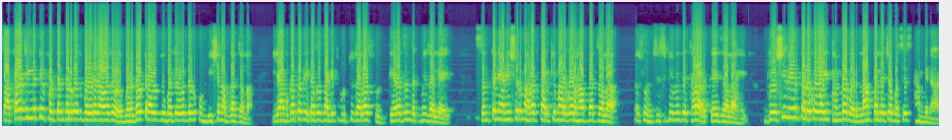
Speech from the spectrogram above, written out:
सातारा जिल्ह्यातील फलटण तालुक्यात बरड गावाजवळ भरधाव ट्रॅव्हल्स दुभाच्यावर धडकून भीषण अपघात झाला. या अपघातात एकाचा जागीच मृत्यू झाला असून तेरा जण जखमी झाले आहेत. संत ज्ञानेश्वर महाराज पालखी मार्गावर हा अपघात झाला असून सीसीटीव्ही मध्ये थरार कैद झाला आहे. जोशीवीर तालुकावाई थांब्यावर लांब पल्ल्याच्या बसेस थांबेनार.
